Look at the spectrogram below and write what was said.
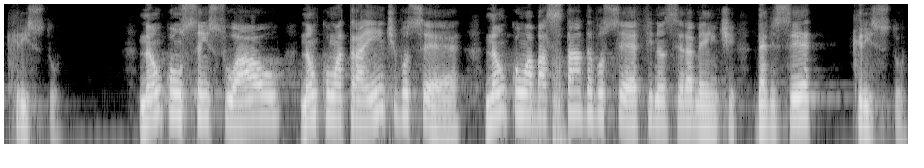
Cristo. Não com sensual, não com atraente você é, não com abastada você é financeiramente, deve ser Cristo.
